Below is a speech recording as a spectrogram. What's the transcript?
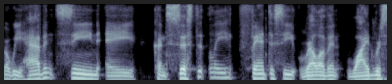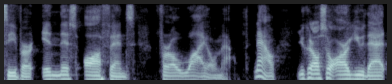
But we haven't seen a consistently fantasy relevant wide receiver in this offense for a while now. Now, you could also argue that,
